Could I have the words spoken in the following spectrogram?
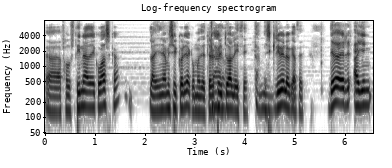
eh, Faustina de Coasca, la Divina Misericordia, como director Claro, espiritual, le dice, también. escribe lo que haces. Debe haber alguien,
